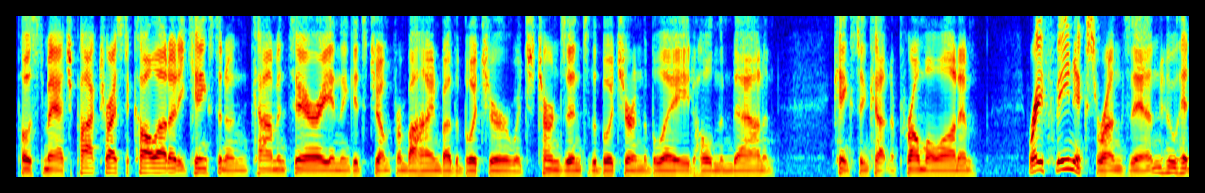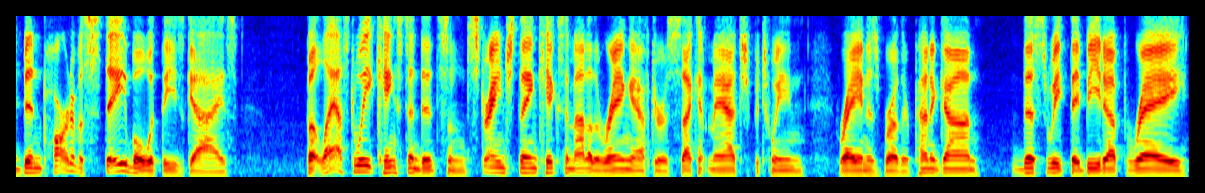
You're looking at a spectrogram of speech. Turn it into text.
Post match, Pac tries to call out Eddie Kingston on commentary and then gets jumped from behind by the Butcher, which turns into the Butcher and the Blade holding him down and Kingston cutting a promo on him. Rey Fénix runs in, who had been part of a stable with these guys. But last week, Kingston did some strange thing, kicks him out of the ring after a second match between Rey and his brother Pentagon. This week, they beat up Rey.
